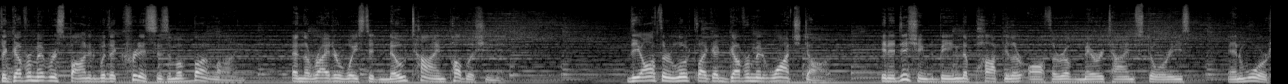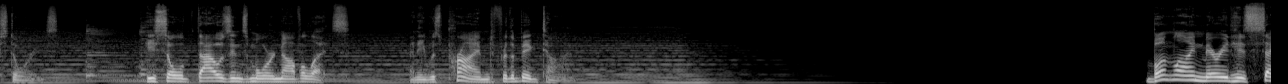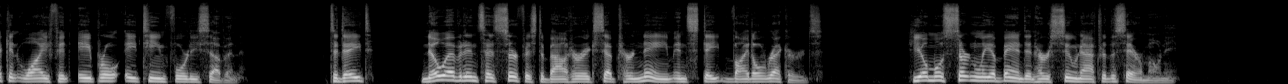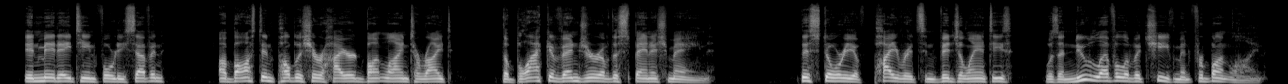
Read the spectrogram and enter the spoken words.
The government responded with a criticism of Buntline and the writer wasted no time publishing it. The author looked like a government watchdog, in addition to being the popular author of maritime stories and war stories. He sold thousands more novelettes, and he was primed for the big time. Buntline married his second wife in April 1847. To date, no evidence has surfaced about her except her name in state vital records. He almost certainly abandoned her soon after the ceremony. In mid 1847, a Boston publisher hired Buntline to write The Black Avenger of the Spanish Main. This story of pirates and vigilantes was a new level of achievement for Buntline.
